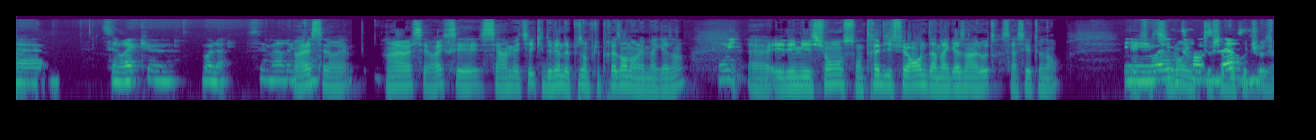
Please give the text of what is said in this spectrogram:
Euh, c'est vrai que, voilà, c'est ma réponse. Ouais, c'est vrai. Ouais, c'est vrai que c'est un métier qui devient de plus en plus présent dans les magasins. Oui. Euh, et les missions sont très différentes d'un magasin à l'autre. C'est assez étonnant. Et, effectivement, il touche à beaucoup de choses.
